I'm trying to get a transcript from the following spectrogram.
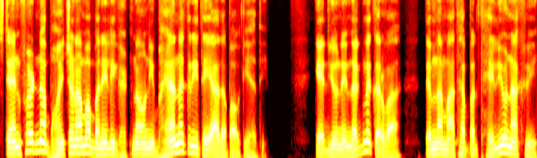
સ્ટેનફર્ડના ભોંયચણામાં બનેલી ઘટનાઓની ભયાનક રીતે યાદ અપાવતી હતી. કેદીઓને નગ્ન કરવા તેમના માથા પર થેલીઓ નાખવી,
